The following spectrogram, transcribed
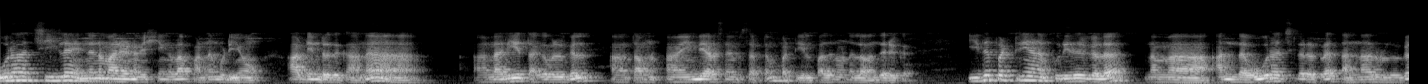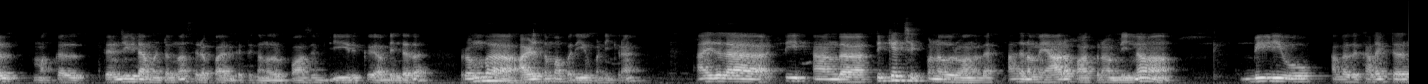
ஊராட்சியில் என்னென்ன மாதிரியான விஷயங்கள்லாம் பண்ண முடியும் அப்படின்றதுக்கான நிறைய தகவல்கள் தமிழ் இந்திய அரசியலமைப்பு சட்டம் பட்டியல் 11ல வந்து இருக்குது இதை பற்றியான புரிதல்களை நம்ம அந்த ஊராட்சியில் இருக்கிற தன்னார்வலர்கள், மக்கள் தெரிஞ்சுக்கிட்டால் மட்டும்தான் சிறப்பாக இருக்கிறதுக்கான ஒரு பாசிபிலிட்டி இருக்குது அப்படின்றத ரொம்ப அழுத்தமாக பதிவு பண்ணிக்கிறேன். இதில் டி அந்த டிக்கெட் செக் பண்ண வருவாங்கல்ல, அதை நம்ம யாரை பார்க்குறோம் அப்படின்னா, பிடிஓ அல்லது கலெக்டர்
